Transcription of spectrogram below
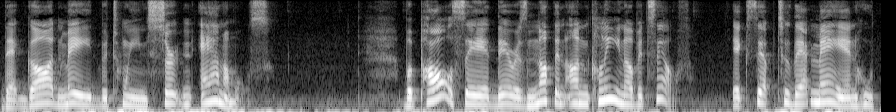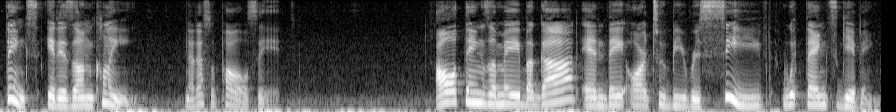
that God made between certain animals. But Paul said there is nothing unclean of itself, except to that man who thinks it is unclean. Now that's what Paul said. All things are made by God, and they are to be received with thanksgiving.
